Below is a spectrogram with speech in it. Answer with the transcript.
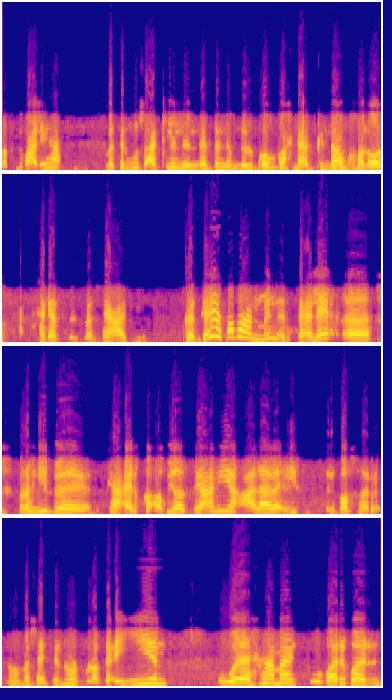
مكتوب عليها ما ترموش أكل للناس اللي من الكونجو إحنا أكلناهم خلاص حاجات البشاعه دي. كانت جاية طبعا من استعلاء آه رهيب كعرق أبيض يعني على بقيه البشر إن هم شايفينهم مرجعيين وهمج وبربر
